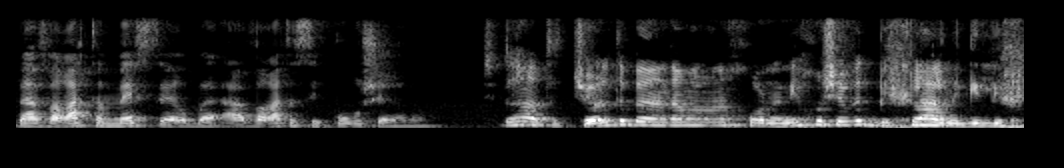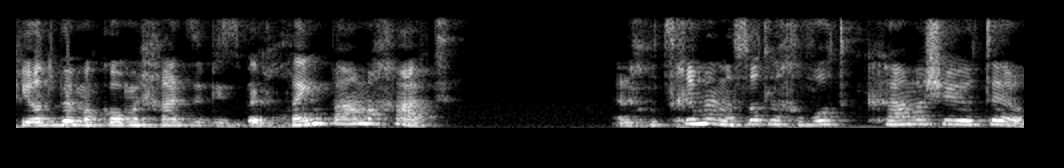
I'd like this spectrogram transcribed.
בהעברת המסר, בהעברת הסיפור שלנו. את יודעת, את שואלת את הבן אדם הלא נכון, אני חושבת בכלל, נגיד לחיות במקום אחד זה בזבז, אנחנו חיים פעם אחת. אנחנו צריכים לנסות לחוות כמה שיותר.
